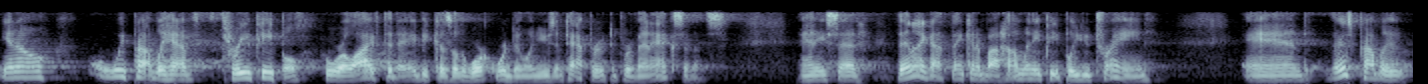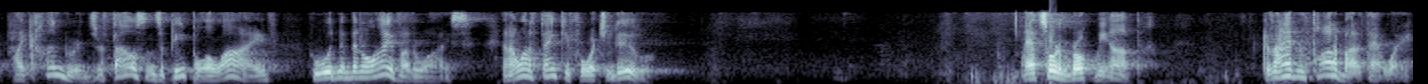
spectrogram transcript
you know, we probably have three people who are alive today because of the work we're doing using Taproot to prevent accidents. And he said, then I got thinking about how many people you train, and there's probably like hundreds or thousands of people alive who wouldn't have been alive otherwise. And I want to thank you for what you do. That sort of broke me up because I hadn't thought about it that way.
